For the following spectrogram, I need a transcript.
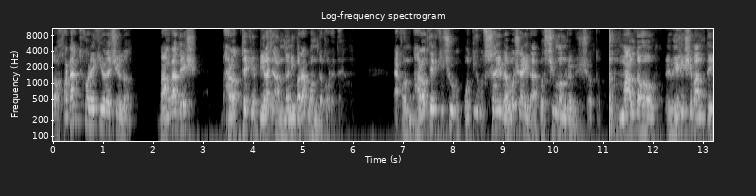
তো হঠাৎ করে কি হয়েছিল, বাংলাদেশ ভারত থেকে পেঁয়াজ আমদানি করা বন্ধ করে দেয়। এখন ভারতের কিছু অতি উৎসাহী ব্যবসায়ীরা পশ্চিমবঙ্গে বিশেষত মালদহ হিলি সীমান্তে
